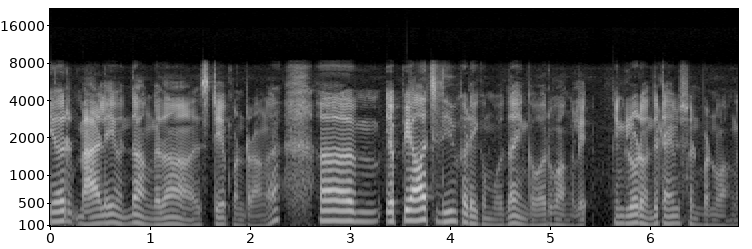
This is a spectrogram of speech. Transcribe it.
இயர் மேலே வந்து அங்கே தான் ஸ்டே பண்ணுறாங்க எப்போயாச்சும் லீவ் கிடைக்கும் போது தான் இங்கே வருவாங்களே. எங்களோட வந்து டைம் ஸ்பெண்ட் பண்ணுவாங்க.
